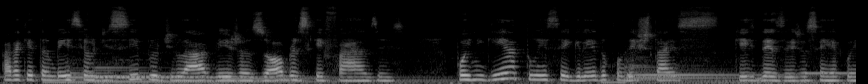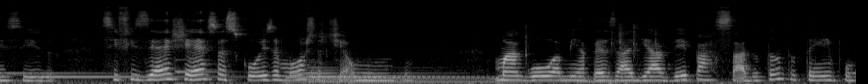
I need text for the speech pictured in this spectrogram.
para que também seu discípulo de lá veja as obras que fazes, pois ninguém atua em segredo quando estás que deseja ser reconhecido. Se fizeste essas coisas, mostra-te ao mundo. Magoa-me, apesar de haver passado tanto tempo,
